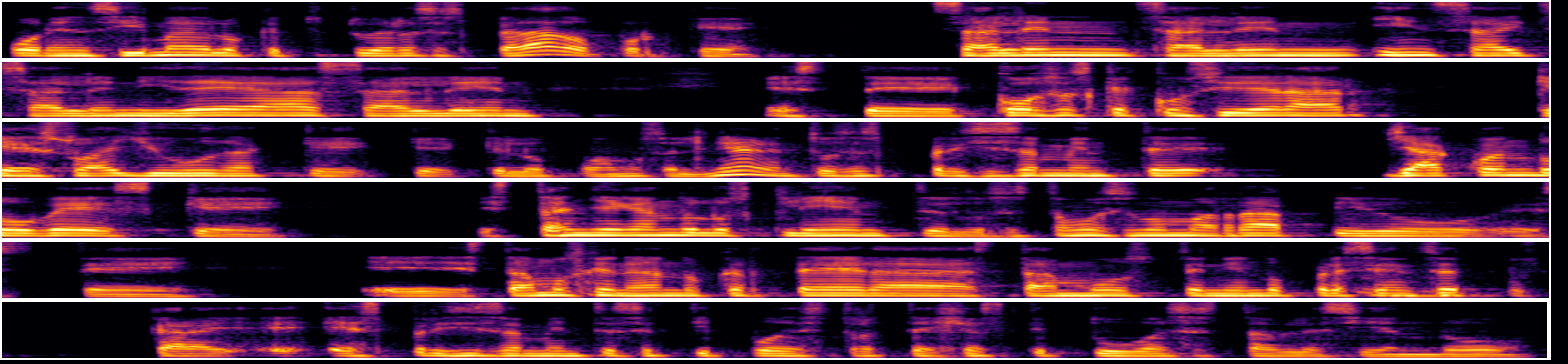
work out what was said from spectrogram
por encima de lo que tú hubieras esperado, porque salen, salen insights, salen ideas, salen este, cosas que considerar, que eso ayuda que, que, lo podamos alinear. Entonces, precisamente ya cuando ves que están llegando los clientes, los estamos haciendo más rápido, este, eh, estamos generando cartera, estamos teniendo presencia, pues caray, e, es precisamente ese tipo de estrategias que tú vas estableciendo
